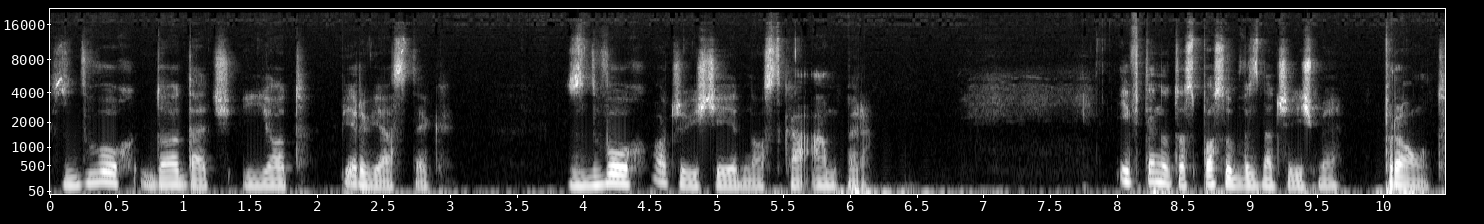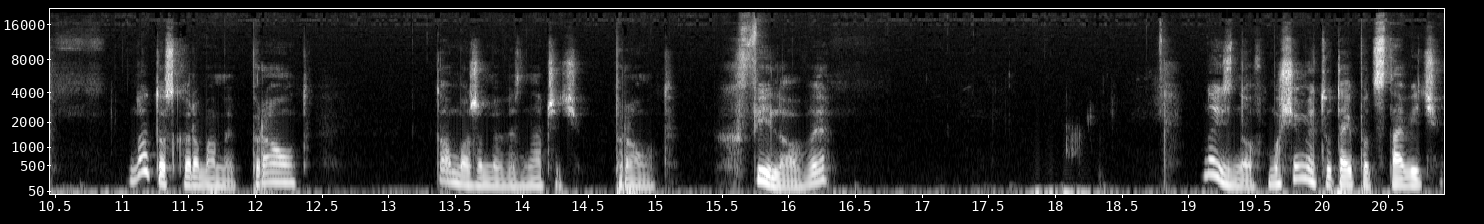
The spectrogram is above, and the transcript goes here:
z 2, dodać j pierwiastek z 2, oczywiście jednostka amper. I w ten oto sposób wyznaczyliśmy prąd. No to skoro mamy prąd, to możemy wyznaczyć prąd chwilowy. No i znów musimy tutaj podstawić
